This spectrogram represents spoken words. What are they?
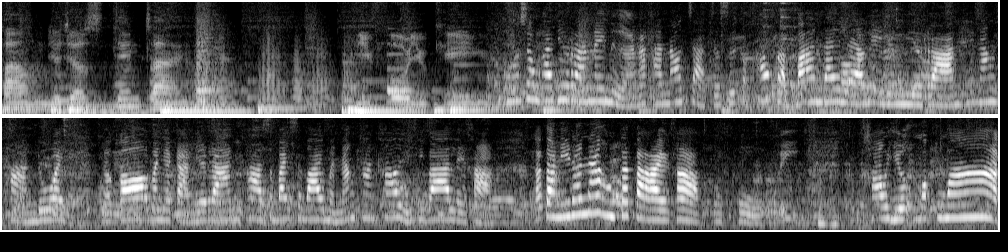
found you just in time Before you came คุณผู้ชมคะที่ร้านในเหนือนะคะ นอกจากจะซื้อกับข้าวกลับบ้านได้แล้วเนี่ยยังมีร้านให้นั่งทานด้วย แล้วก็บรรยากาศในร้านค่ะ สบายๆเหมือนนั่งทานข้าวอยู่ที่บ้านเลยค่ะ แล้วตอนนี้ด้านหน้าของกระต่ายค่ะ โอ้โหกับข้าวเยอะมาก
